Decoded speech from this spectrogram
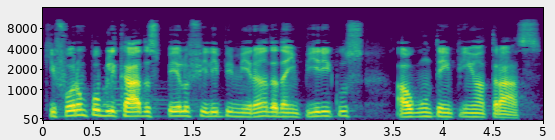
que foram publicados pelo Felipe Miranda da Empíricos algum tempinho atrás.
